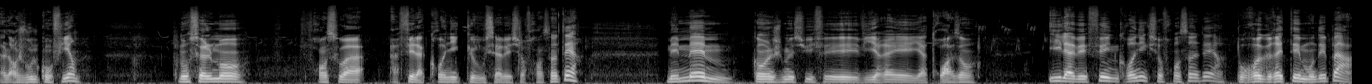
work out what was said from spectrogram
Alors je vous le confirme. Non seulement François a fait la chronique que vous savez sur France Inter, mais même quand je me suis fait virer il y a trois ans, il avait fait une chronique sur France Inter pour regretter mon départ.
